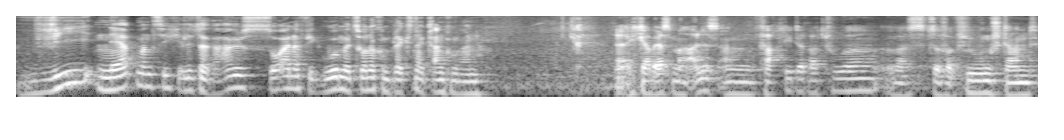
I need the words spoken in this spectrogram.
Wie nähert man sich literarisch so einer Figur mit so einer komplexen Erkrankung an? Ich habe erstmal alles an Fachliteratur, was zur Verfügung stand,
